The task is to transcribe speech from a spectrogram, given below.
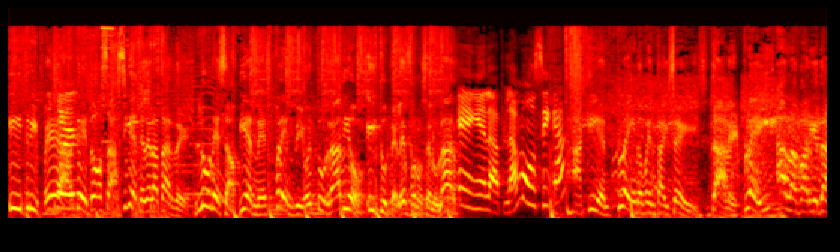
y tripea de 2 a 7 de la tarde. Lunes a viernes prendido en tu radio y tu teléfono celular En el app La Música. aquí en Play 96. Dale play a la variedad.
